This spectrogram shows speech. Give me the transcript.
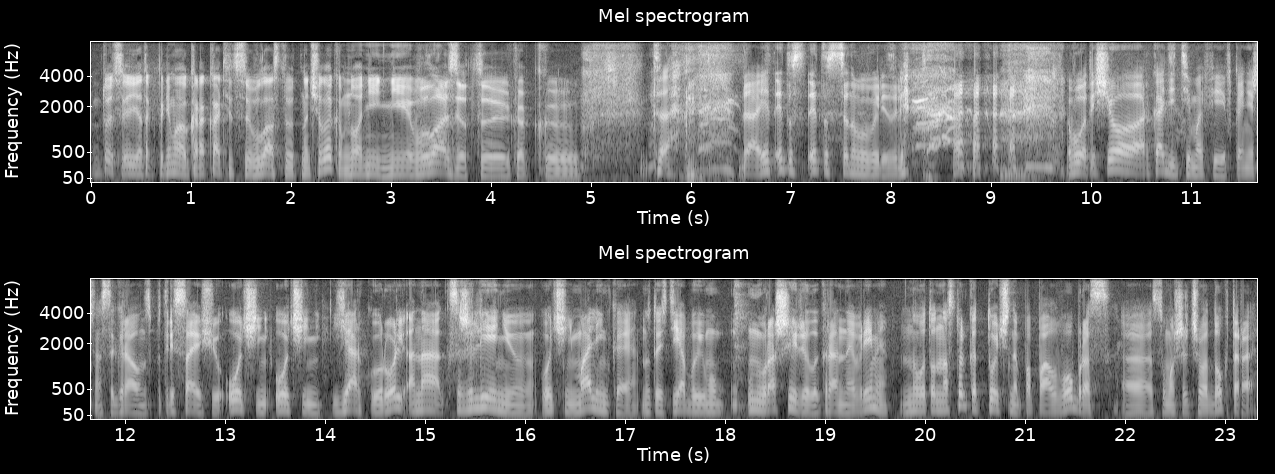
Ну, то есть, я так понимаю, каракатицы властвуют над человеком, но они не вылазят, э, как... Да, да, эту, эту сцену вы вырезали. Вот, еще Аркадий Тимофеев, конечно, сыграл у нас потрясающую, очень-очень яркую роль. Она, к сожалению, очень маленькая. Ну, то есть я бы ему ну, расширил экранное время. Но вот он настолько точно попал в образ э, сумасшедшего доктора.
